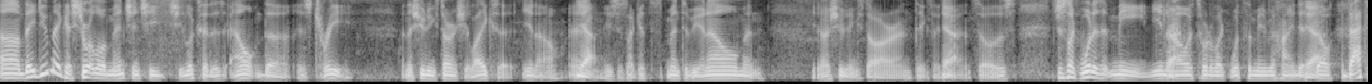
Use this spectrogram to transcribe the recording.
Um, they do make a short little mention. She she looks at his elm, the his tree, and the shooting star, and she likes it. You know, and Yeah. He's just like it's meant to be an elm and. You know, shooting star and things like Yeah. that. And so there's just like, what does it mean? You know, Right. it's sort of like, what's the meaning behind it? yeah, So that's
